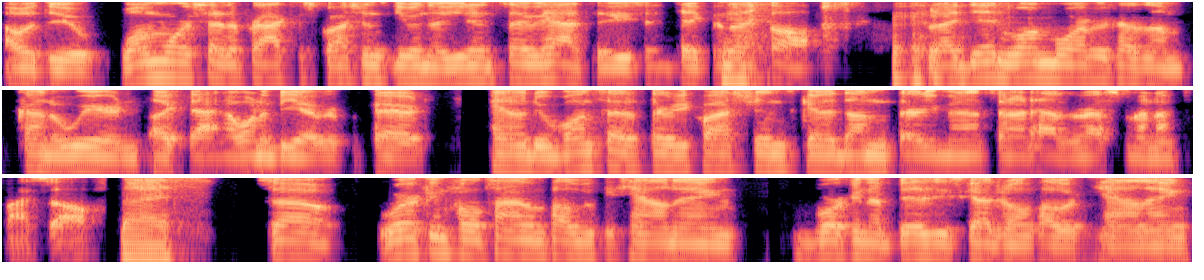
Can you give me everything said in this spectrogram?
I would do one more set of practice questions, even though you didn't say we had to. You said take the nights off. But I did one more because I'm kind of weird like that and I want to be over prepared. And I'll do one set of 30 questions, get it done in 30 minutes, and I'd have the rest of my night to myself. Nice. So working full time in public accounting, working a busy schedule in public accounting,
